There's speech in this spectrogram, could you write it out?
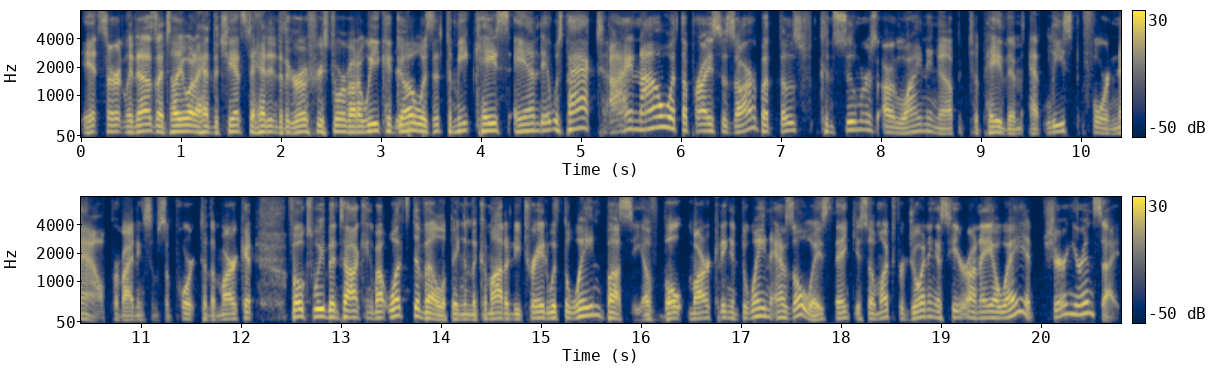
It certainly does. I tell you what, I had the chance to head into the grocery store about a week ago, was at the meat case, and it was packed. I know what the prices are, but those consumers are lining up to pay them, at least for now, providing some support to the market. Folks, we've been talking about what's developing in the commodity trade with DuWayne Bosse of Bolt Marketing. And DuWayne, as always, thank you so much for joining us here on AOA and sharing your insight.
